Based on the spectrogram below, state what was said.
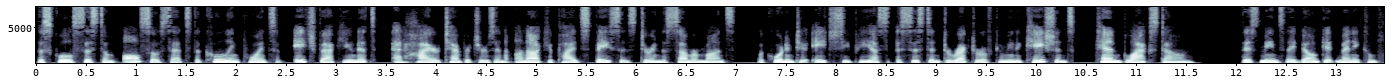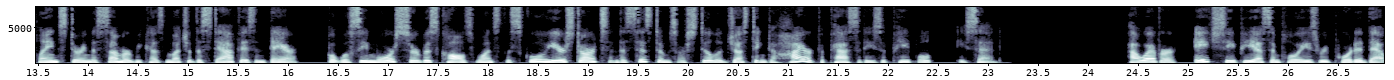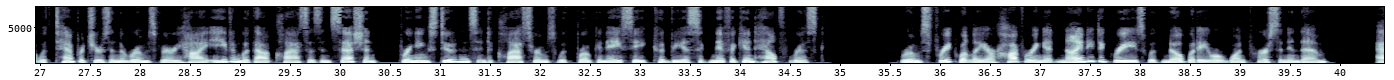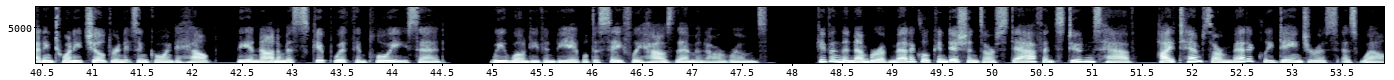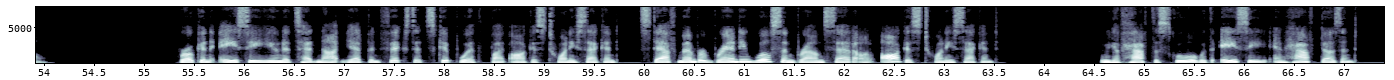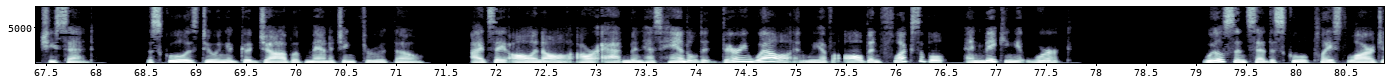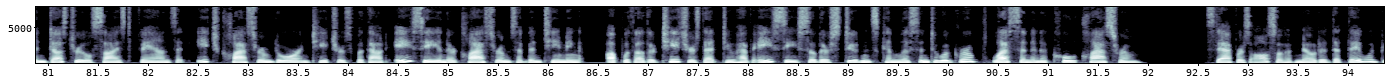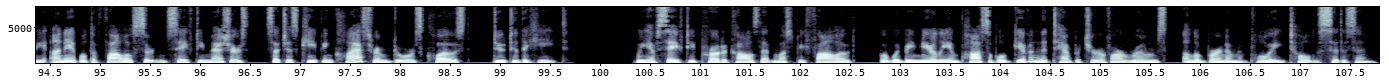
The school system also sets the cooling points of HVAC units at higher temperatures in unoccupied spaces during the summer months, according to HCPS Assistant Director of Communications, Ken Blackstone. This means they don't get many complaints during the summer because much of the staff isn't there, but we'll see more service calls once the school year starts and the systems are still adjusting to higher capacities of people, he said. However, HCPS employees reported that with temperatures in the rooms very high even without classes in session, bringing students into classrooms with broken AC could be a significant health risk. Rooms frequently are hovering at 90 degrees with nobody or one person in them. Adding 20 children isn't going to help, the anonymous Skipwith employee said. We won't even be able to safely house them in our rooms. Given the number of medical conditions our staff and students have, high temps are medically dangerous as well. Broken AC units had not yet been fixed at Skipwith by August 22, staff member Brandy Wilson Brown said on August 22. We have half the school with AC and half doesn't, she said. The school is doing a good job of managing through it though. I'd say all in all, our admin has handled it very well and we have all been flexible and making it work. Wilson said the school placed large industrial sized fans at each classroom door, and teachers without AC in their classrooms have been teaming up with other teachers that do have AC so their students can listen to a group lesson in a cool classroom. Staffers also have noted that they would be unable to follow certain safety measures, such as keeping classroom doors closed, due to the heat. We have safety protocols that must be followed, but would be nearly impossible given the temperature of our rooms, a Laburnum employee told a citizen.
